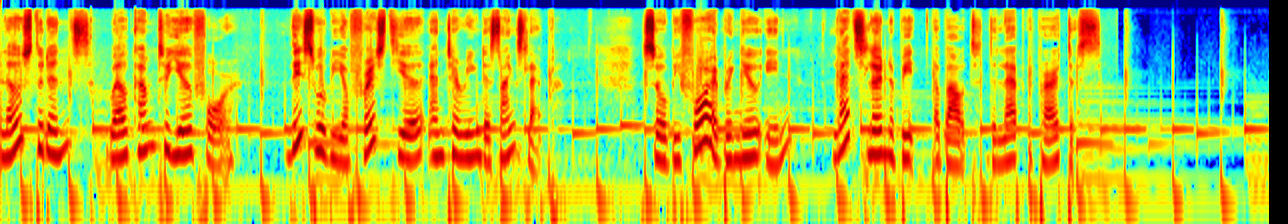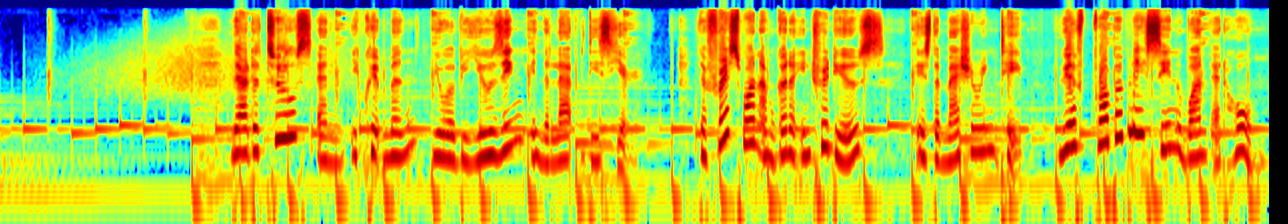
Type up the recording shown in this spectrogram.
Hello students, welcome to year 4. This will be your first year entering the science lab. So before I bring you in, let's learn a bit about the lab apparatus. There are the tools and equipment you will be using in the lab this year. The first one I'm going to introduce is the measuring tape. You have probably seen one at home.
